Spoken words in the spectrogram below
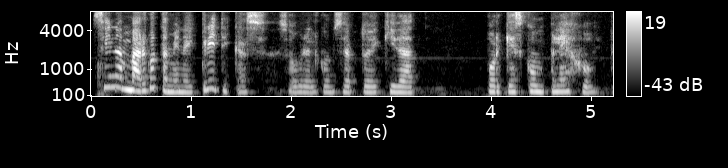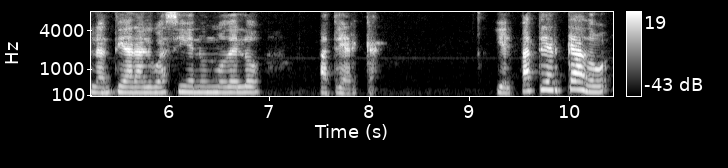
Sin embargo, también hay críticas sobre el concepto de equidad, porque es complejo plantear algo así en un modelo patriarcal. Y el patriarcado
